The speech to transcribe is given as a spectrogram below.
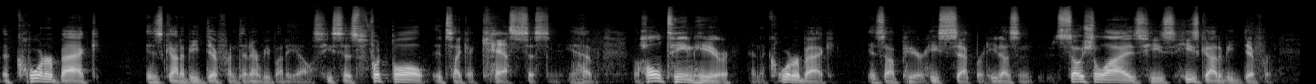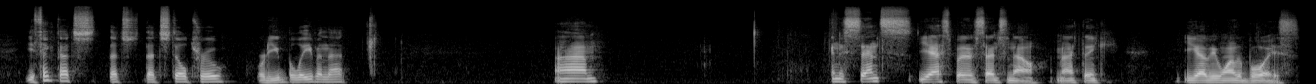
the quarterback has got to be different than everybody else. He says football, it's like a caste system. You have the whole team here, and the quarterback is up here. He's separate. He doesn't socialize. He's he's got to be different. You think that's that's that's still true, or do you believe in that? Um, in a sense, yes, but in a sense, no. I mean, I think you got to be one of the boys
